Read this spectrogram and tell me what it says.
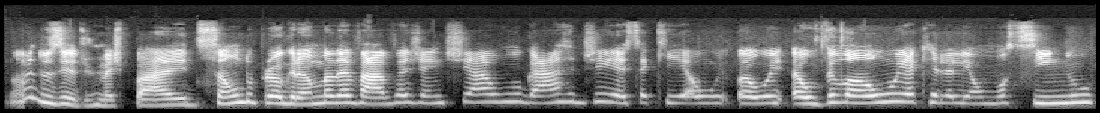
Não induzidos, mas a edição do programa levava a gente a um lugar de esse aqui é o, é o, é o vilão e aquele ali é um mocinho.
